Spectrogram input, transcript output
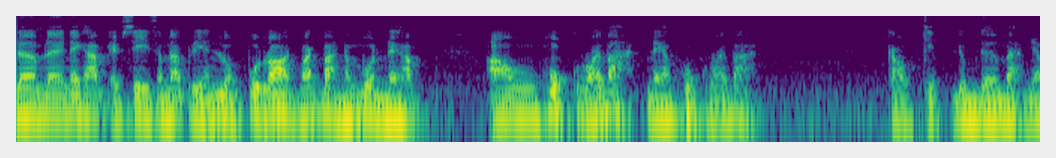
เดิมๆเลยนะครับ FC สำหรับเหรียญหลวงปู่รอดวัดบางน้ำวนนะครับ เอา 600 บาทนะครับ 600 บาท เก่าเก็บเดิมๆแบบนี้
